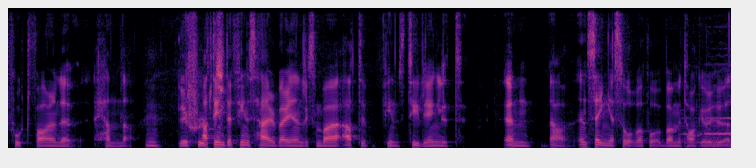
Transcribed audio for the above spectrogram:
fortfarande hända? Mm. Det är sjukt. Att det inte finns härbärgen, liksom bara att det finns tillgängligt en, ja, en säng att sova på, bara med tak över huvudet.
